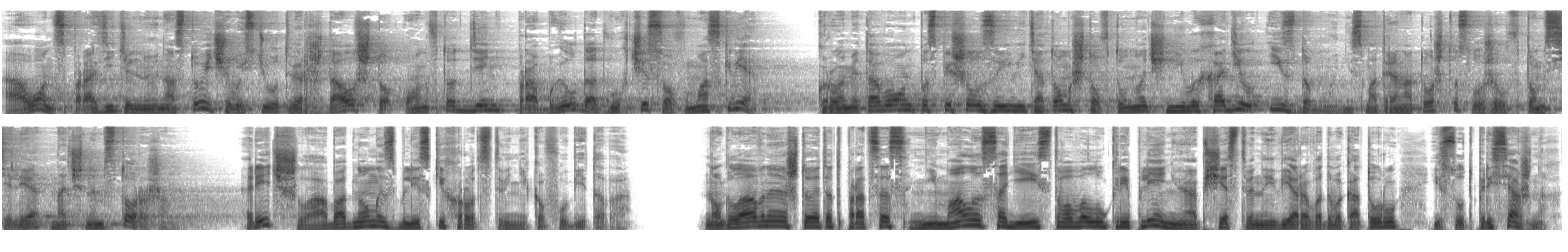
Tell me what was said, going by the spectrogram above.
А он с поразительной настойчивостью утверждал, что он в тот день пробыл до двух часов в Москве. Кроме того, он поспешил заявить о том, что в ту ночь не выходил из дому, несмотря на то, что служил в том селе ночным сторожем. Речь шла об одном из близких родственников убитого. Но главное, что этот процесс немало содействовал укреплению общественной веры в адвокатуру и суд присяжных.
